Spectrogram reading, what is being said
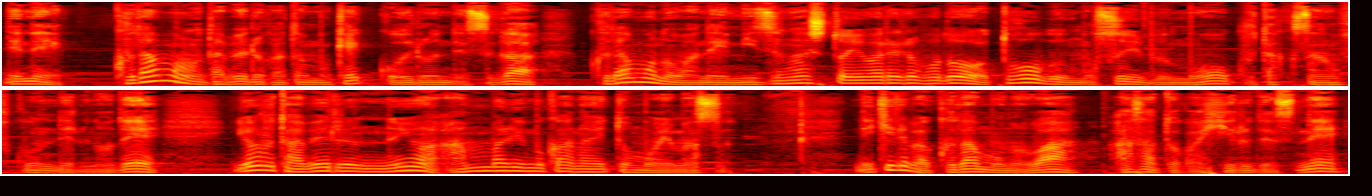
でね、果物食べる方も結構いるんですが、果物はね、水菓子と言われるほど糖分も水分も多くたくさん含んでいるので、夜食べるにはあんまり向かないと思います。できれば果物は朝とか昼ですね、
